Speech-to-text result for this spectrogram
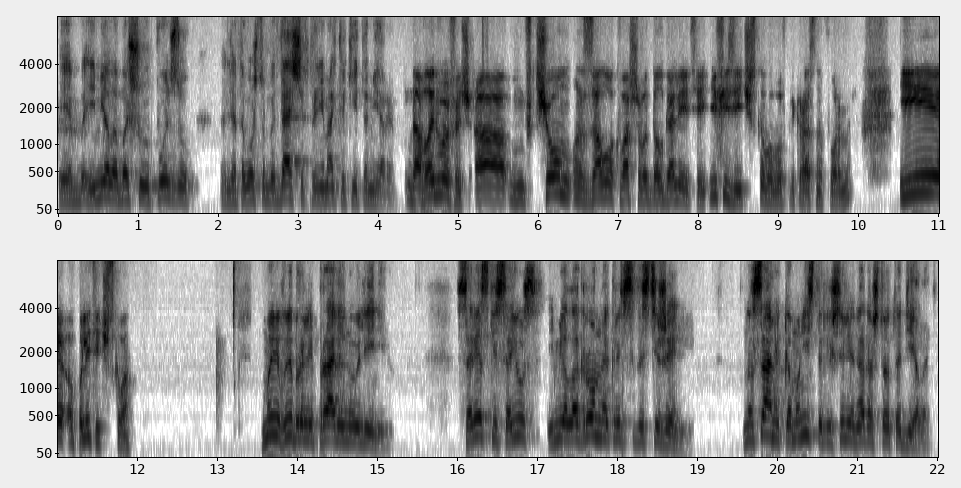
э, имела большую пользу для того, чтобы дальше принимать какие-то меры. Да, Владимир Вольфович, а в чем залог вашего долголетия и физического, вы в прекрасной форме, и политического? Мы выбрали правильную линию. Советский Союз имел огромное количество достижений, но сами коммунисты решили, надо что-то делать.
